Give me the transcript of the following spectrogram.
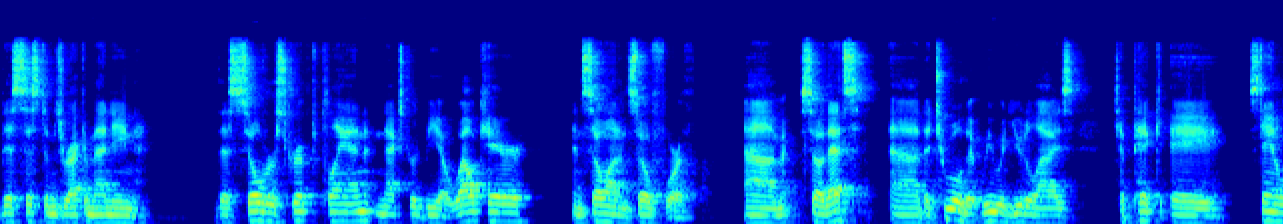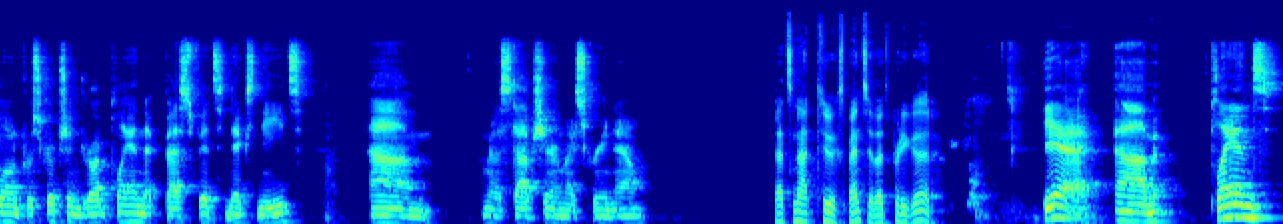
this system's recommending the SilverScript plan. Next would be a WellCare, and so on and so forth. Um, so that's uh, the tool that we would utilize to pick a standalone prescription drug plan that best fits Nick's needs. Um, I'm going to stop sharing my screen now. That's not too expensive. That's pretty good. Yeah. Um, plans,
